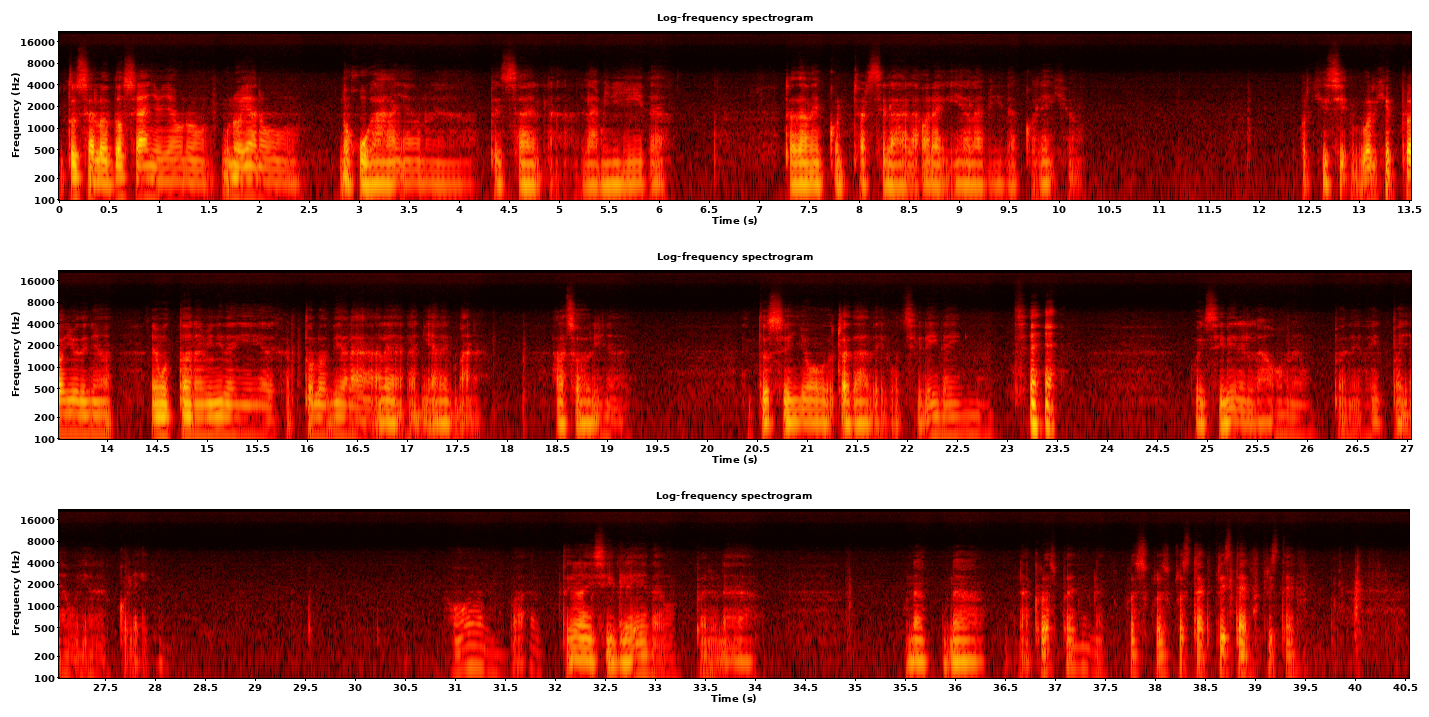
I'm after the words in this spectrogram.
Entonces a los 12 años ya uno, uno ya no, no jugaba, ya uno ya pensaba en la, minita, trataba de encontrársela a la hora que iba la minita al colegio. Porque, si, por ejemplo, yo tenía, me gustaba una minita que iba a dejar todos los días a la, la, a la hermana, a la sobrina. Entonces yo trataba de coincidir ahí, coincidir en la hora para ir para allá, voy al colegio. Oh, tenía una bicicleta, para una, una, una, una crossped, una cross, cross, cross, freestyle, freestyle.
